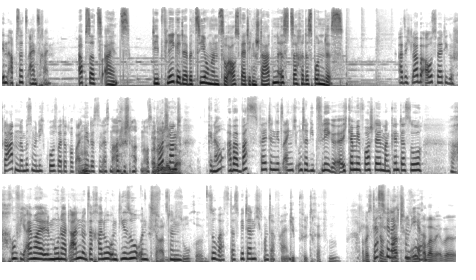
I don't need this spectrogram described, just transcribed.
in Absatz 1 rein. Absatz 1. Die Pflege der Beziehungen zu auswärtigen Staaten ist Sache des Bundes. Also ich glaube, auswärtige Staaten, da müssen wir nicht groß weiter drauf eingehen, mhm. das sind erstmal alle Staaten außer Andere Deutschland. Länder. Genau, aber was fällt denn jetzt eigentlich unter die Pflege? Ich kann mir vorstellen, man kennt das so, rufe ich einmal im Monat an und sag Hallo und dir so und Staatsbesuche. Dann sowas, das wird da nicht runterfallen. Gipfeltreffen. Aber es das gibt vielleicht schon eher. Aber, aber,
